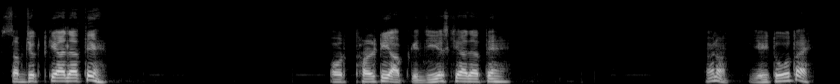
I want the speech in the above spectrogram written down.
सब्जेक्ट के आ जाते हैं और थर्टी आपके जीएस के आ जाते हैं। है ना? यही तो होता है।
